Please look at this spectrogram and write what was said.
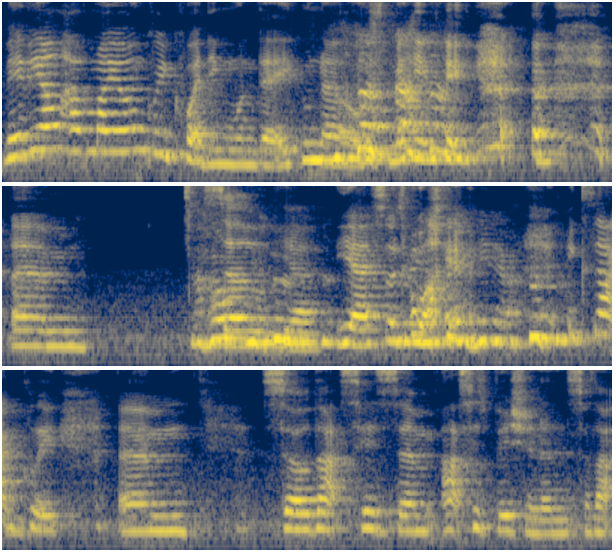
maybe I'll have my own Greek wedding one day. Who knows? Maybe. um, so yeah, yeah. So do I. exactly. Um, so that's his um, that's his vision, and so that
